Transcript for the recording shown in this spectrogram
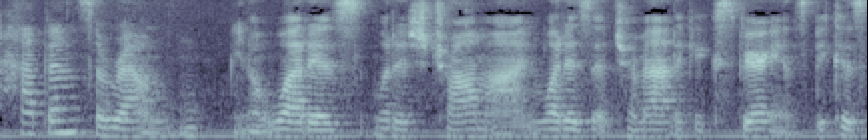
happens around you know what is what is trauma and what is a traumatic experience because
